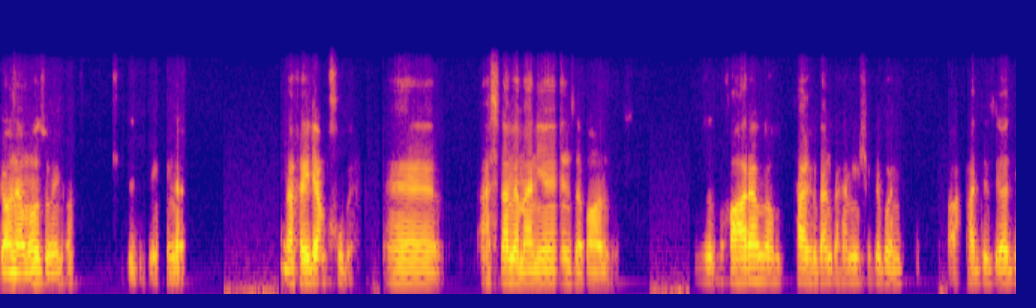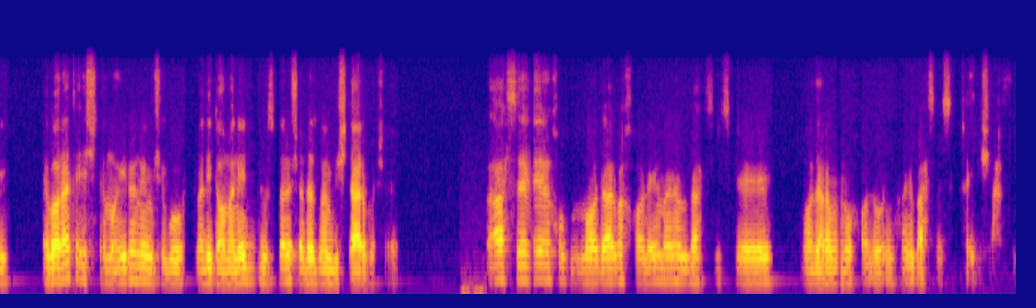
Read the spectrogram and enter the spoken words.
جانماز و اینا. چیز دیگه اینا و خیلی هم خوبه. اصلا به معنی انزبا نیست خواهرم تقریبا به همین شکل با این حد زیادی عبارت اجتماعی رو نمیشه گفت ولی دامنه دوستان شاید از من بیشتر باشه. بحث خب مادر و خاله من هم بحثی است که مادرم و خاله و اینها بحث خیلی شخصی.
